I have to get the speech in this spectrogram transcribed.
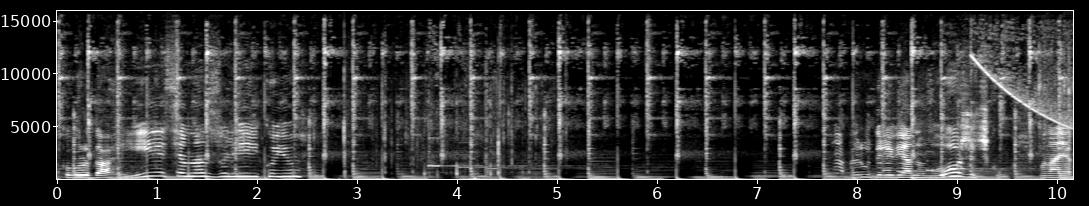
Сковорода гріється в нас з олійкою. Беру дерев'яну ложечку, вона як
